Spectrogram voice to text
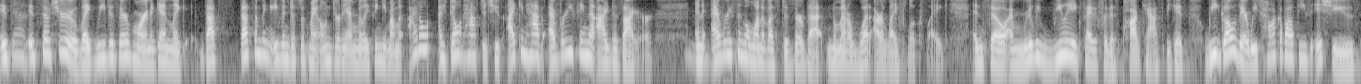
It's yes. it's so true. Like we deserve more. And again, like that's that's something even just with my own journey, I'm really thinking about. I'm like, I don't I don't have to choose. I can have everything that I desire. Mm-hmm. And every single one of us deserve that no matter what our life looks like. And so I'm really, really excited for this podcast because we go there, we talk about these issues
